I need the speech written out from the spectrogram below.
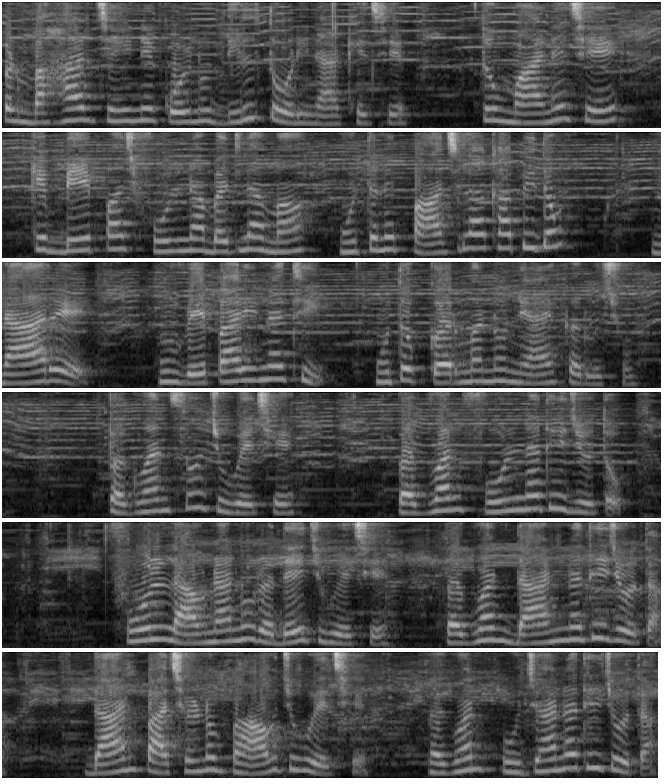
પણ બહાર જઈને કોઈનું દિલ તોડી નાખે છે. તું માને છે કે બે પાંચ ફૂલના બદલામાં હું તને પાંચ લાખ આપી દઉં? ના રે, હું વેપારી નથી, હું તો કર્મનો ન્યાય કરું છું. ભગવાન શું જુએ છે? ભગવાન ફૂલ નથી જોતો. ફૂલ લાવનાનું હૃદય જુએ છે. ભગવાન દાન નથી જોતા. દાન પાછળનો ભાવ જુએ છે. ભગવાન પૂજા નથી જોતા.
